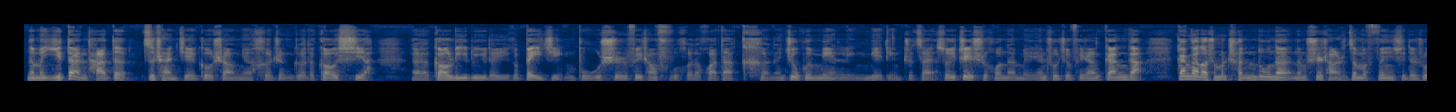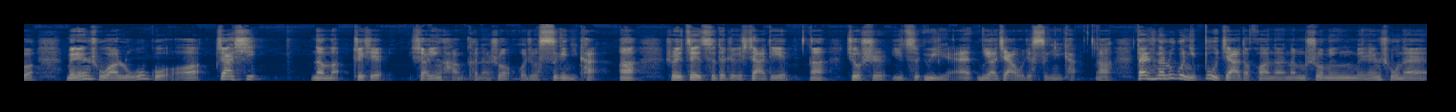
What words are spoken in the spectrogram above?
那么一旦它的资产结构上面和整个的高息啊、呃高利率的一个背景不是非常符合的话，它可能就会面临灭顶之灾。所以这时候呢，美联储就非常尴尬，尴尬到什么程度呢？那么市场是这么分析的：说美联储啊，如果加息，那么这些。小银行可能说我就死给你看啊，所以这次的这个下跌啊，就是一次预演，你要加我就死给你看啊。但是呢，如果你不加的话呢，那么说明美联储呢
